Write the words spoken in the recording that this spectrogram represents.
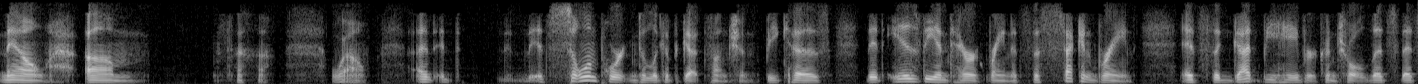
Now, um, wow, and it, it's so important to look at the gut function because it is the enteric brain. It's the second brain. It's the gut behavior control that's that's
